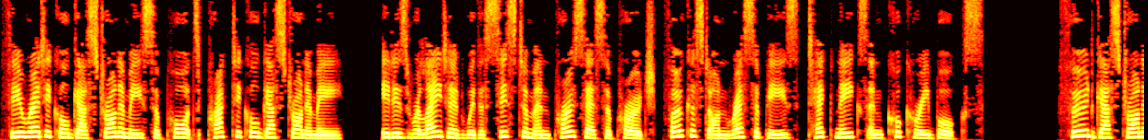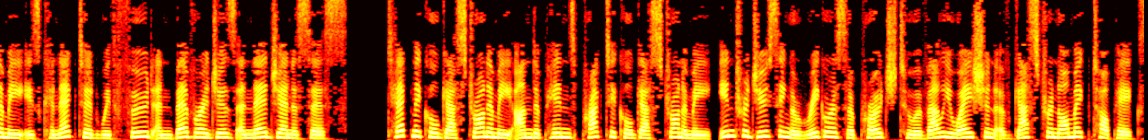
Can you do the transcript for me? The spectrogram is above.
Theoretical gastronomy supports practical gastronomy. It is related with a system and process approach, focused on recipes, techniques and cookery books. Food gastronomy is connected with food and beverages and their genesis. Technical gastronomy underpins practical gastronomy, introducing a rigorous approach to evaluation of gastronomic topics.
